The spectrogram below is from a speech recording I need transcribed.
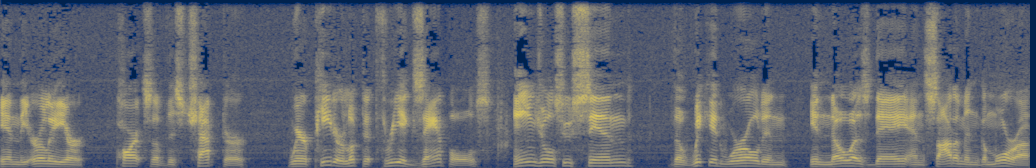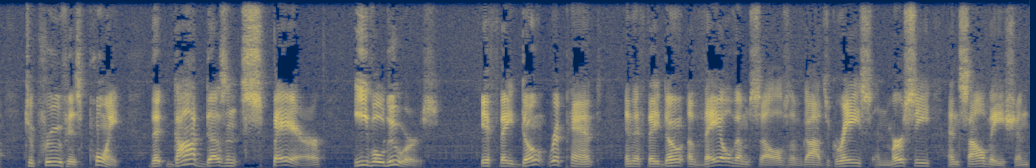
in the earlier parts of this chapter where Peter looked at three examples angels who sinned, the wicked world in in Noah's day and Sodom and Gomorrah to prove his point that God doesn't spare evildoers. If they don't repent and if they don't avail themselves of God's grace and mercy and salvation,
